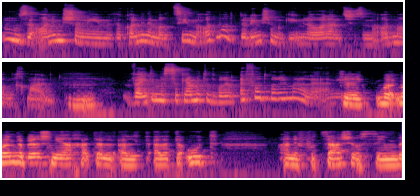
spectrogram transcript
מוזיאונים שונים וכל מיני מרצים מאוד מאוד גדולים שמגיעים להולנד, שזה מאוד מאוד נחמד. Mm-hmm. והייתי מסכמת את הדברים, איפה הדברים האלה? אני... תראי, בואי בוא נדבר שנייה אחת על, על, על הטעות הנפוצה שעושים ב,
